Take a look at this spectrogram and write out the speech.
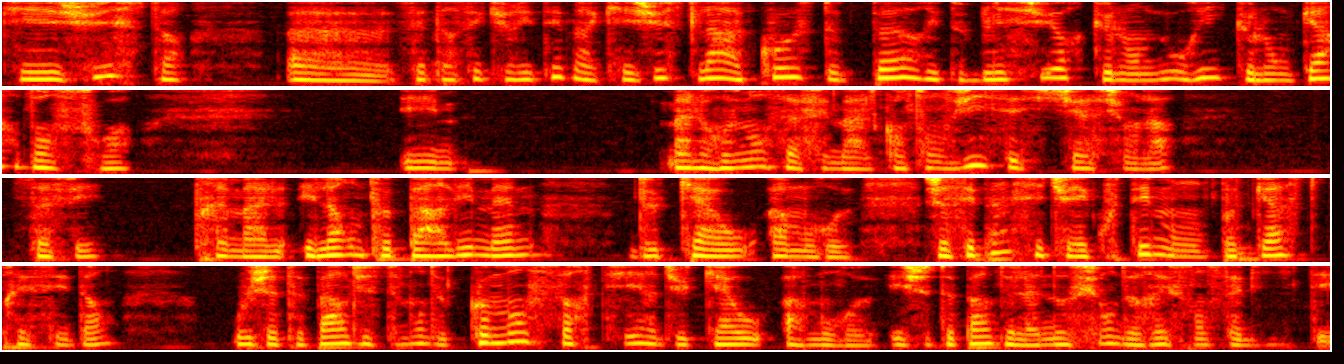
qui est juste euh, cette insécurité, bah, qui est juste là à cause de peurs et de blessures que l'on nourrit, que l'on garde en soi. Et malheureusement, ça fait mal. Quand on vit ces situations-là, ça fait très mal. Et là, on peut parler même de chaos amoureux. Je ne sais pas si tu as écouté mon podcast précédent où je te parle justement de comment sortir du chaos amoureux et je te parle de la notion de responsabilité.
